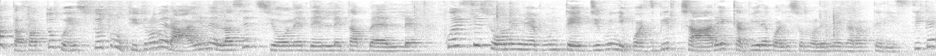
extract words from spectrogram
volta fatto questo tu ti troverai nella sezione delle tabelle. Questi sono i miei punteggi, quindi puoi sbirciare e capire quali sono le mie caratteristiche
